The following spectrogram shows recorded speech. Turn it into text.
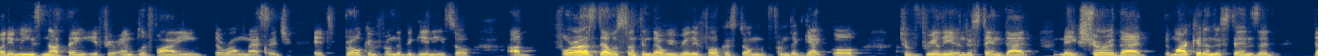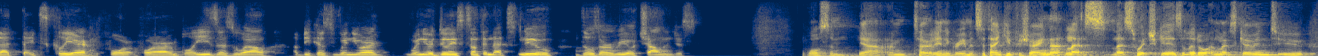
but it means nothing if you're amplifying the wrong message. It's broken from the beginning. So uh, for us that was something that we really focused on from the get-go to really understand that make sure that the market understands it that it's clear for for our employees as well because when you are when you're doing something that's new those are real challenges Awesome. Yeah, I'm totally in agreement. So thank you for sharing that. Let's let's switch gears a little and let's go into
